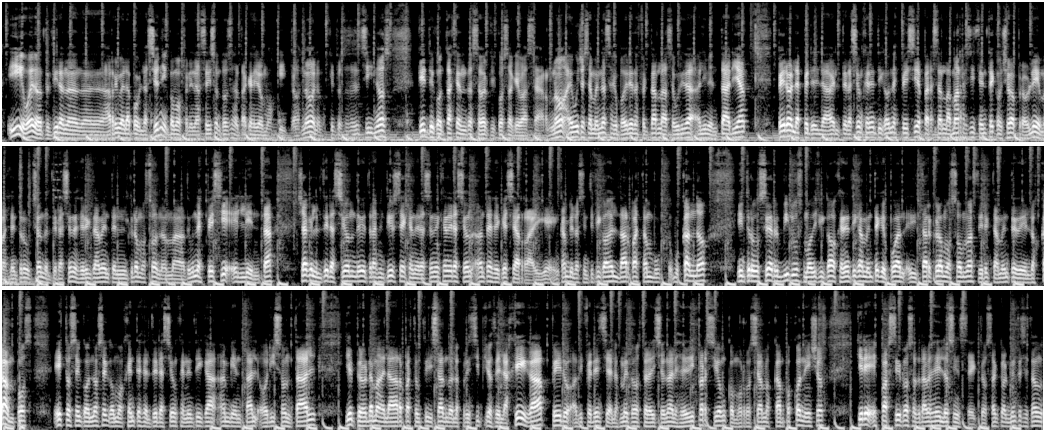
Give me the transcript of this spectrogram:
y bueno, te tiran arriba la población y como frenas eso, entonces ataques de los mosquitos, ¿no? Los mosquitos asesinos que te contagian de saber qué cosa que va a ser, ¿no? Hay muchas amenazas que podrían afectar la seguridad alimentaria, pero la, la alteración genética de una especie para hacerla más resistente conlleva problemas. La introducción de alteraciones directamente en el cromosoma de una especie es lenta, ya que la alteración debe transmitirse de generación en generación antes de que se arraigue. En cambio, los científicos del DARPA están buscando introducir virus modificados genéticamente que puedan editar cromosomas directamente de los campos. Esto se conoce como agentes de alteración genética ambiental horizontal y el programa de la DARPA está utilizando los principios de la GEGA, pero a diferencia de los métodos tradicionales de dispersión, como rociar los campos con ellos, quiere esparcirlos a través de los insectos. Actualmente se están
